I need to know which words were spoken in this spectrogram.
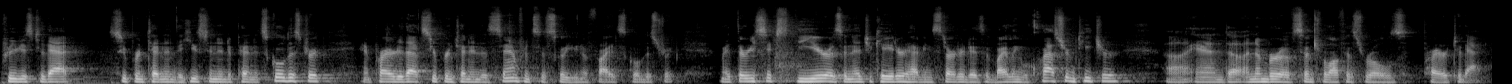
Previous to that, Superintendent of the Houston Independent School District, and prior to that, Superintendent of the San Francisco Unified School District. My 36th year as an educator, having started as a bilingual classroom teacher uh, and uh, a number of central office roles prior to that.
